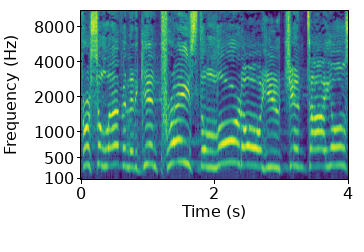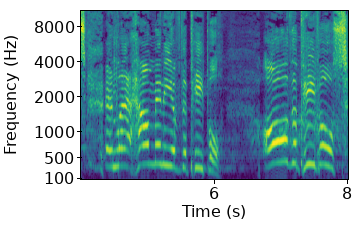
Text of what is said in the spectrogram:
Verse 11, and again, praise the Lord, all you Gentiles, and let how many of the people? All the peoples,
